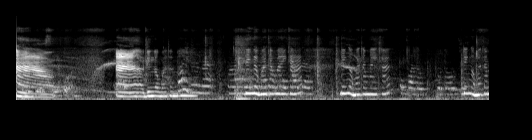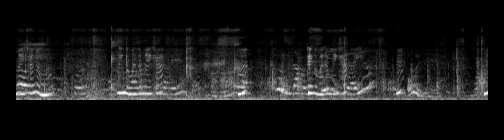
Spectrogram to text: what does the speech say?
อ้าว อ้าว ดึงออกมาทำไม ดึงออกมาทำไมคะ ดึงออกมาทำไมคะ ดึงออกมาทำไมคะหนู ดึงออกมาทำไมคะฮะดึงออกมาทำไมคะหึหึ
